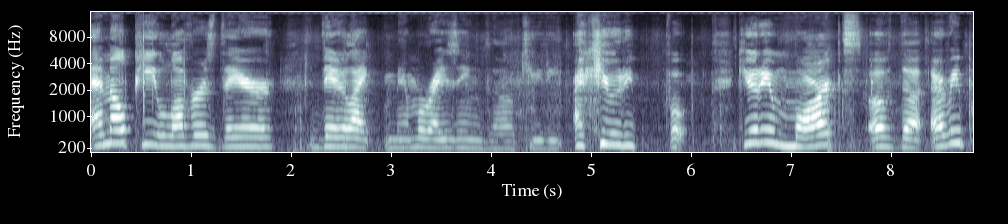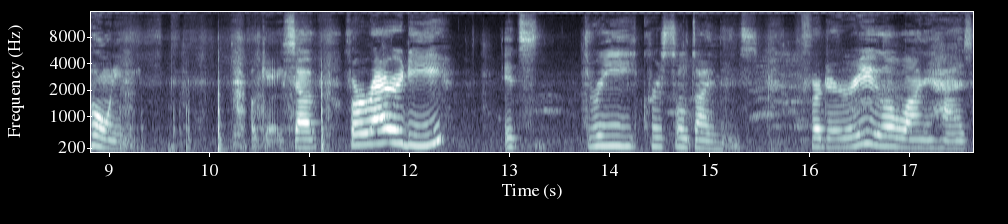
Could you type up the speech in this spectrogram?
MLP lovers, they're, they're like memorizing the cutie, a cutie, cutie marks of the every pony. Okay, so for rarity, it's three crystal diamonds. For the real one, it has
